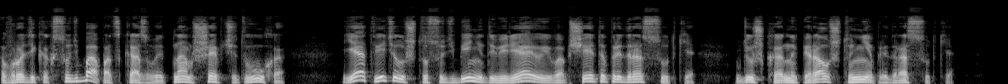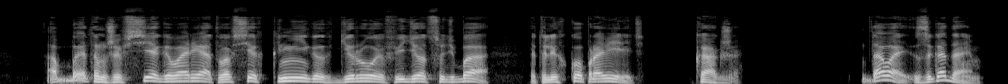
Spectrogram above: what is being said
Вроде как судьба подсказывает нам, шепчет в ухо. Я ответил, что судьбе не доверяю и вообще это предрассудки. Дюшка напирал, что не предрассудки. Об этом же все говорят, во всех книгах героев ведет судьба. Это легко проверить. Как же? Давай, загадаем.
